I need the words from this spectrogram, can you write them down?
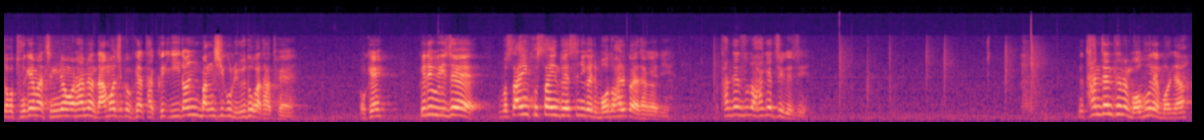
저거 두 개만 증명을 하면 나머지 건 그냥 다 그 이런 방식으로 유도가 다 돼. 오케이? 그리고 이제 뭐 사인 코사인도 했으니까 이제 뭐도 할 거야 당연히. 탄젠트도 하겠지 그지? 근데 탄젠트는 뭐 분의 뭐냐?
